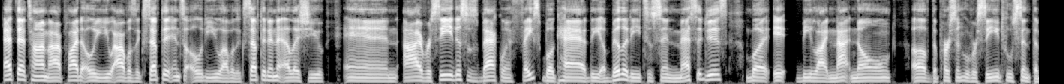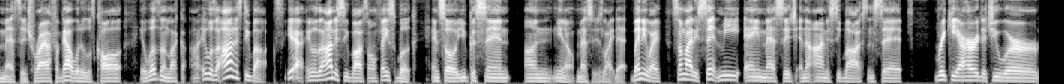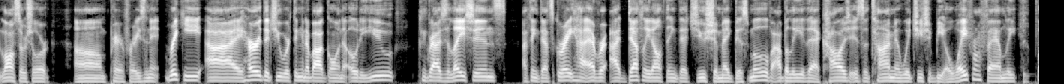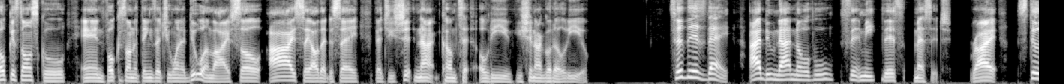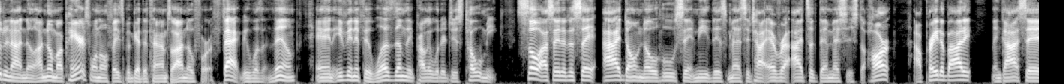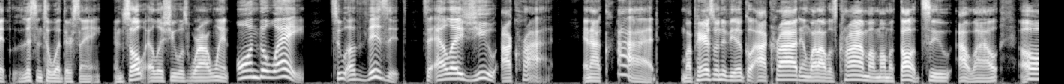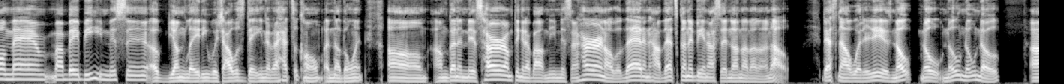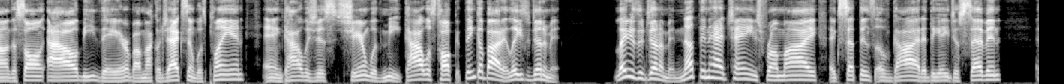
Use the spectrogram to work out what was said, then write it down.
at that time, I applied to ODU. I was accepted into ODU. I was accepted into LSU, and I received. This was back when Facebook had the ability to send messages, but it be like not known of the person who received who sent the message. Right? I forgot what it was called. It wasn't like a, it was an honesty box. Yeah, it was an honesty box on Facebook, and so you could send un you know messages like that. But anyway, somebody sent me a message in an honesty box and said, Ricky, I heard that you were, long story short, um, paraphrasing it. Ricky, I heard that you were thinking about going to ODU. Congratulations. I think that's great. However, I definitely don't think that you should make this move. I believe that college is a time in which you should be away from family, focused on school, and focus on the things that you want to do in life. So I say all that to say that you should not come to ODU. You should not go to ODU. To this day, I do not know who sent me this message, right? Still do not know. I know my parents weren't on Facebook at the time, so I know for a fact it wasn't them. And even if it was them, they probably would have just told me. So I say that to say, I don't know who sent me this message. However, I took that message to heart. I prayed about it, and God said, listen to what they're saying. And so LSU was where I went. On the way to a visit to LSU, I cried. And I cried my parents were in the vehicle. I cried, and while I was crying, my mama thought to out loud, "Oh man, my baby, he missing a young lady, which I was dating that I had to comb, another one. Um, I'm gonna miss her. I'm thinking about me missing her and all of that, and how that's gonna be." And I said, "No, no, no, no, no. That's not what it is. Nope, no, no, no, no." Uh, the song "I'll Be There" by Michael Jackson was playing, and God was just sharing with me. God was talking. Think about it, ladies and gentlemen. Ladies and gentlemen, nothing had changed from my acceptance of God at the age of seven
